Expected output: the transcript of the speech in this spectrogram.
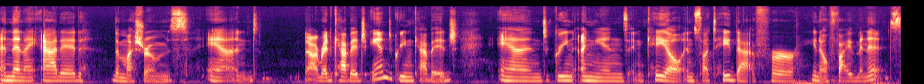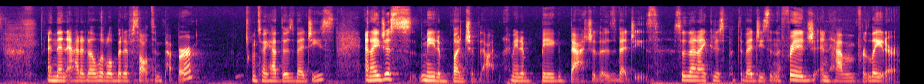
and then I added the mushrooms and uh, red cabbage and green cabbage and green onions and kale and sauteed that for, you know, five minutes. And then added a little bit of salt and pepper. And so I had those veggies. And I just made a bunch of that. I made a big batch of those veggies. So then I could just put the veggies in the fridge and have them for later.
